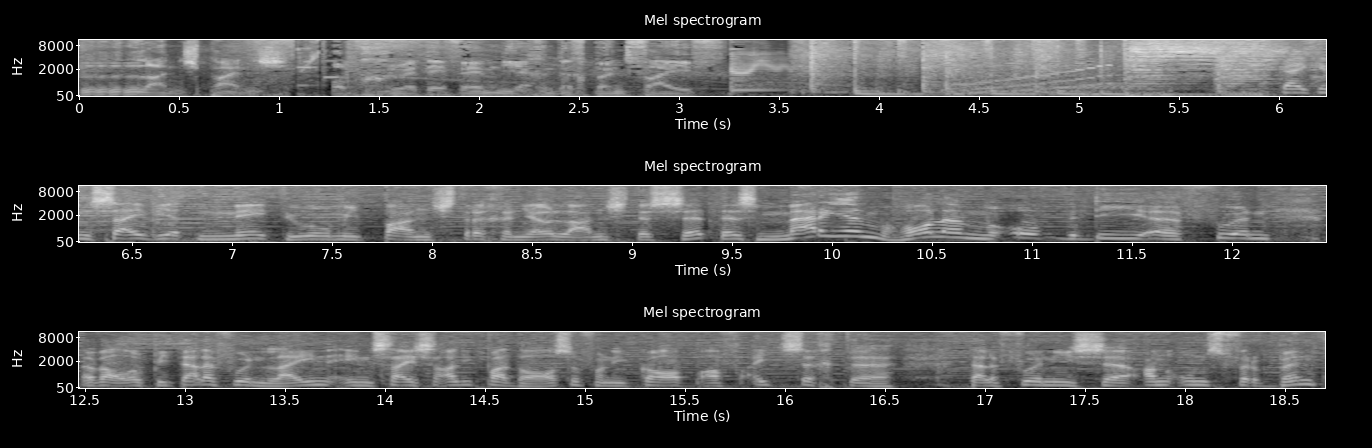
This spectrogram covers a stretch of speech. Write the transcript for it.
Lunch Punch op Groot FM 90.5. Kyk en sy weet net hoe om die punch terug in jou lunch te sit. Dis Mariam Holm op die uh, foon, uh, wel op die telefoonlyn en sy's al die pad daarso van die Kaap af uitsigte telefonies uh, aan ons verbind.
